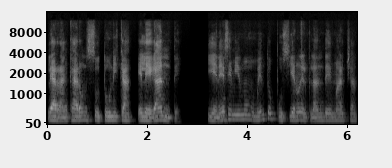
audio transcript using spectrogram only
le arrancaron su túnica elegante y en ese mismo momento pusieron el plan de marcha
